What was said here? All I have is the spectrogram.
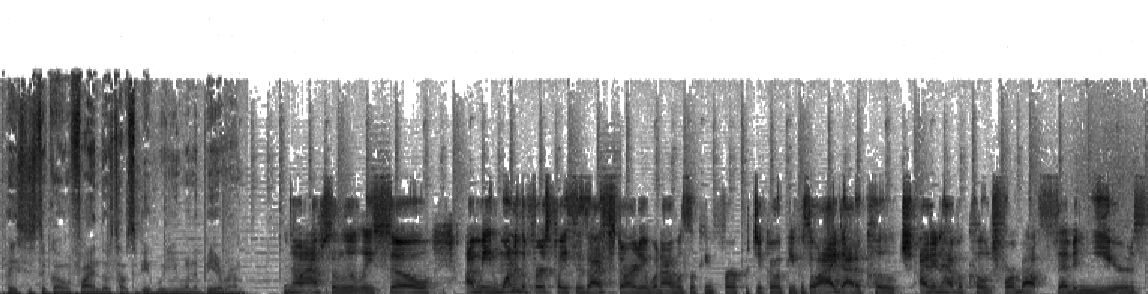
places to go and find those types of people you want to be around? No, absolutely. So, I mean, one of the first places I started when I was looking for particular people. So, I got a coach. I didn't have a coach for about seven years.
